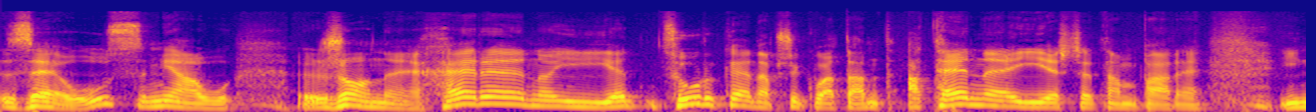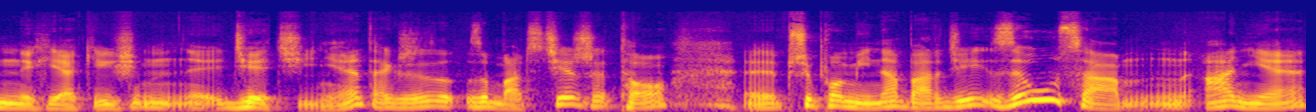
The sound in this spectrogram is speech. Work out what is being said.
Zeus miał żonę Herę, no i córkę, na przykład Atenę i jeszcze tam parę innych jakichś dzieci, nie? Także zobaczcie, że to e, przypomina bardziej Zeusa, a nie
